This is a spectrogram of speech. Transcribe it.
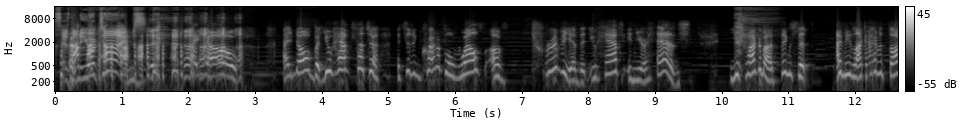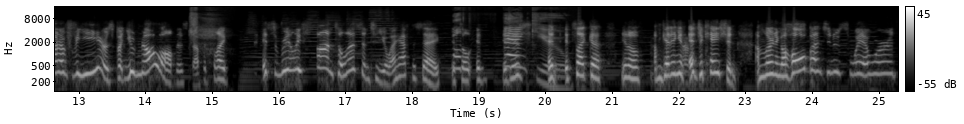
Says the New York Times. I know. I know, but you have such a it's an incredible wealth of trivia that you have in your heads. You talk about things that I mean like I haven't thought of for years, but you know all this stuff. It's like it's really fun to listen to you, I have to say. It's Well, a, it, it is Thank you. it, it's like a you know, I'm getting an education. I'm learning a whole bunch of new swear words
